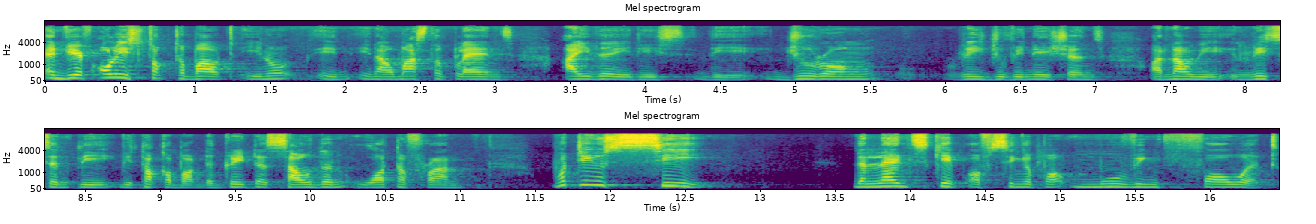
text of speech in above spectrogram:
And we have always talked about, you know, in, in our master plans, either it is the Jurong rejuvenations, or now we recently, we talk about the greater southern waterfront. What do you see the landscape of Singapore moving forward?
